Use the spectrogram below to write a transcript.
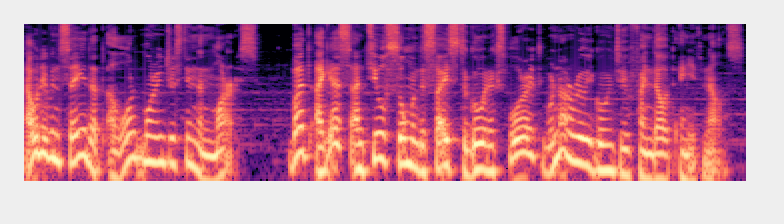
I would even say that a lot more interesting than Mars. But I guess until someone decides to go and explore it, we're not really going to find out anything else.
